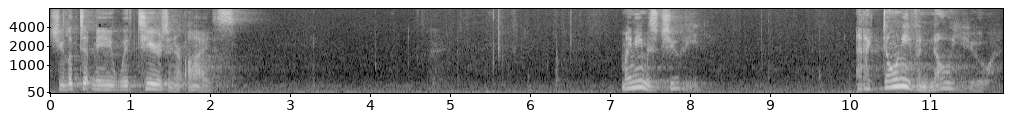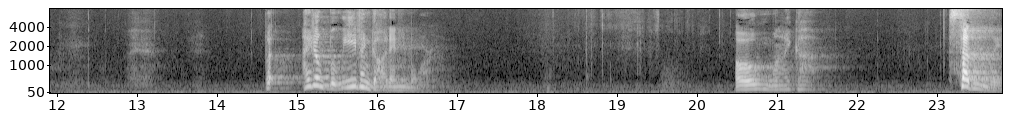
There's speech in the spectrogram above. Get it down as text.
She looked at me with tears in her eyes. My name is Judy and I don't even know you. But I don't believe in God anymore. Oh my God. Suddenly,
